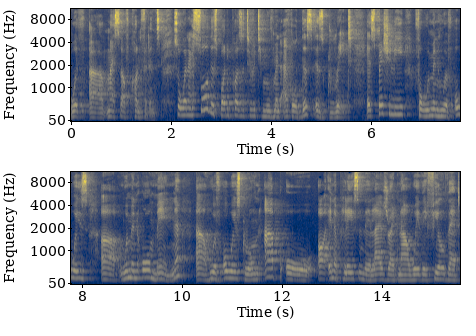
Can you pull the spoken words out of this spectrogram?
with uh, my self-confidence. So when I saw this body positivity movement, I thought this is great, especially for women who have always, uh, women or men, uh, who have always grown up or are in a place in their lives right now where they feel that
